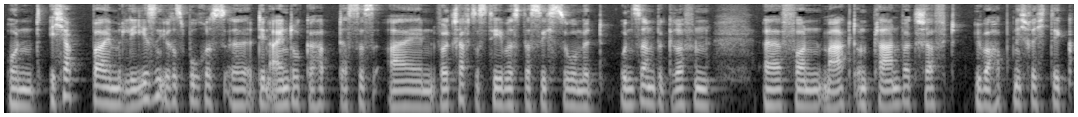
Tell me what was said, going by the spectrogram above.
Und ich habe beim Lesen Ihres Buches äh, den Eindruck gehabt, dass es ein Wirtschaftssystem ist, das sich so mit unseren Begriffen äh, von Markt- und Planwirtschaft überhaupt nicht richtig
